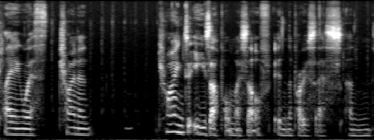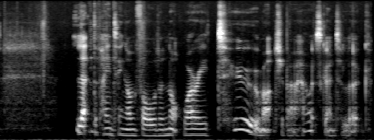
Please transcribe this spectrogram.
playing with, trying to trying to ease up on myself in the process and let the painting unfold and not worry too much about how it's going to look.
